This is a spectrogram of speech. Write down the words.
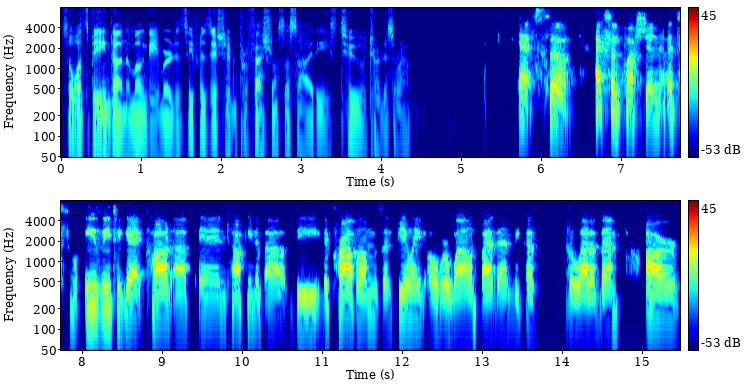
so what's being done among the emergency physician professional societies to turn this around Yes. So excellent question. It's easy to get caught up in talking about the the problems and feeling overwhelmed by them because a lot of them are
